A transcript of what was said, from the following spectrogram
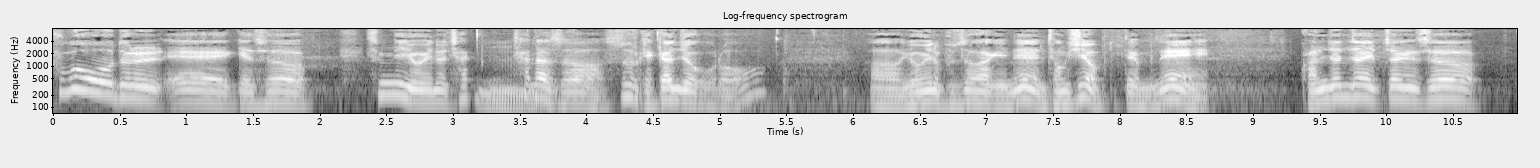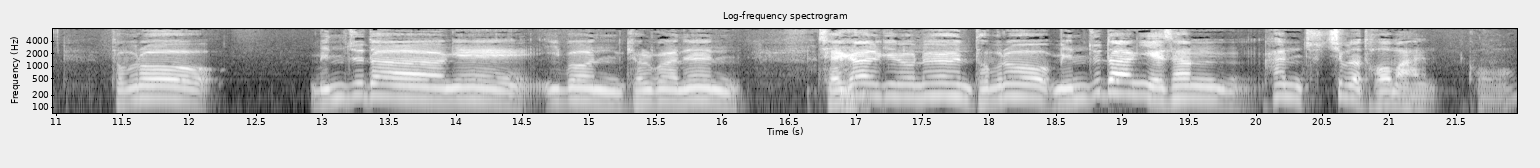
후보들에게서 승리 요인을 찾, 찾아서 스스로 객관적으로 어, 요인을 분석하기는 정신이 없기 때문에 관전자 입장에서 더불어 민주당의 이번 결과는 제가 알기로는 더불어 민주당이 예상한 수치보다 더 많고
